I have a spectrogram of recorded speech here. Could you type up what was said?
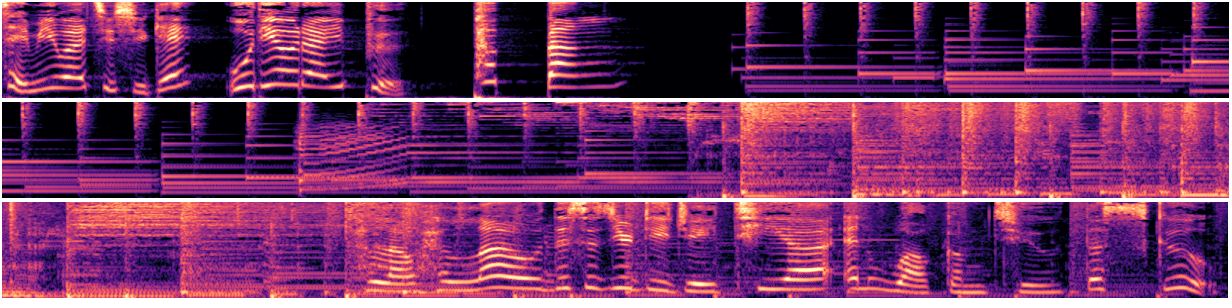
재미와 지식의 오디오 라이프 팝빵 Hello, hello. This is your DJ Tia, and welcome to The Scoop.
